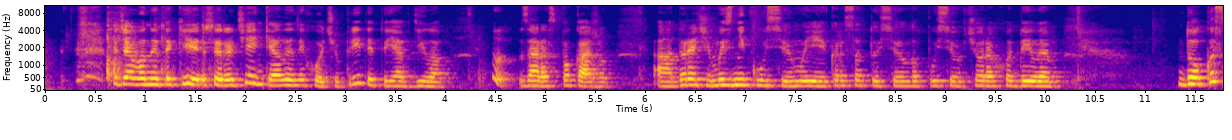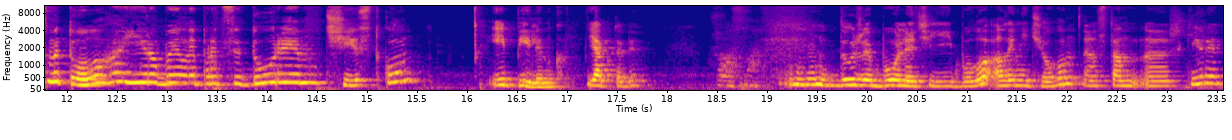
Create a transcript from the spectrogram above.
Хоча вони такі широченькі, але не хочу пріти, то я вділа. Ну, зараз покажу. А, до речі, ми з Нікусією, моєю красотусею Лапусею, вчора ходили до косметолога і робили процедури, чистку і пілінг. Як тобі? Ужасно. Дуже боляче їй було, але нічого. Стан шкіри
